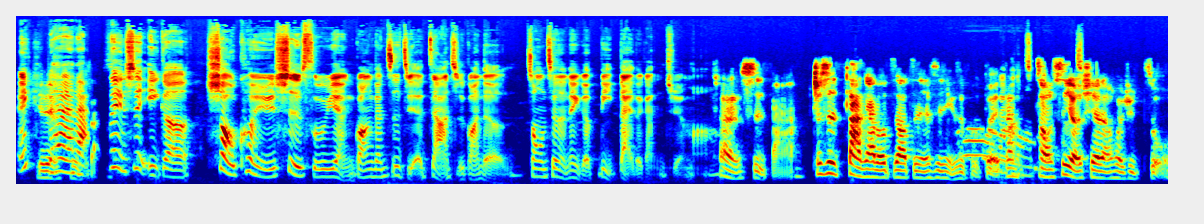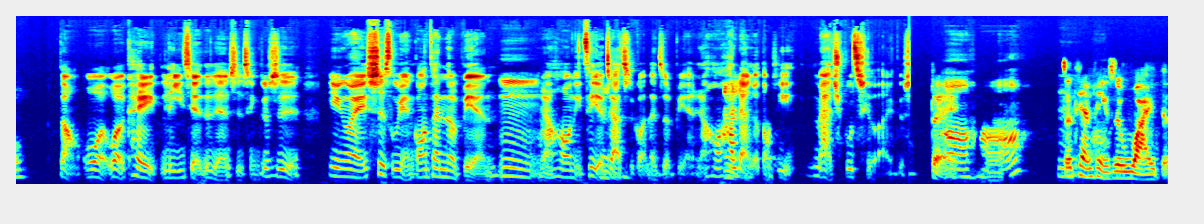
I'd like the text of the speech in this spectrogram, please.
哎，来来来这也是一个受困于世俗眼光跟自己的价值观的中间的那个地带的感觉吗？算是吧，就是大家都知道这件事情是不对，但哦总是有些人会去做。懂，我我可以理解这件事情，就是因为世俗眼光在那边，嗯，然后你自己的价嗯值观在这边，然后它嗯两个东西 match 不起来的时对，嗯哼，这嗯天平是歪的。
